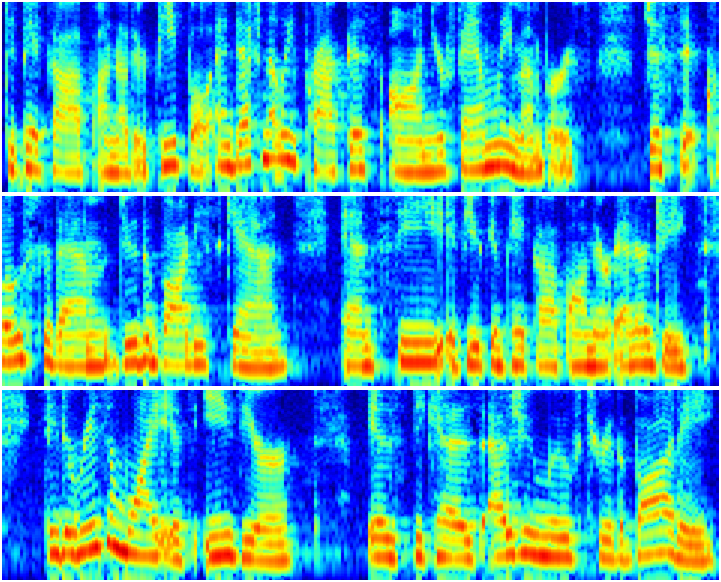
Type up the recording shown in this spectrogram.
to pick up on other people and definitely practice on your family members. Just sit close to them, do the body scan and see if you can pick up on their energy. See, the reason why it's easier is because as you move through the body,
